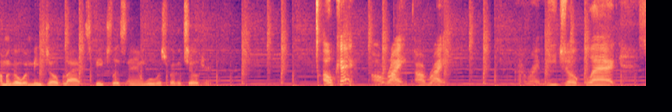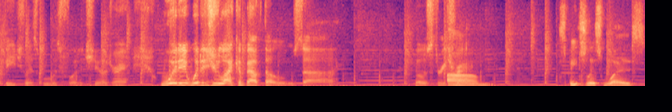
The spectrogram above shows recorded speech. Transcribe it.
I'm gonna go with Meet Joe Black, Speechless, and Wu is for the Children. Okay, all right, all right, all right. Meet Joe Black, Speechless, Wu is for the Children. What did what did you like about those uh, those three tracks? Um, Speechless was,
